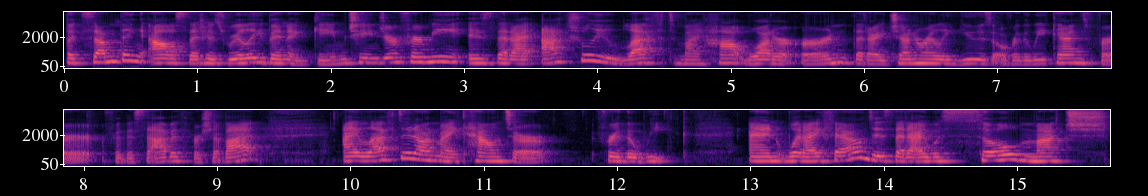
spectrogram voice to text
But something else that has really been a game changer for me is that I actually left my hot water urn that I generally use over the weekend for, for the Sabbath, for Shabbat. I left it on my counter for the week. And what I found is that I was so much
